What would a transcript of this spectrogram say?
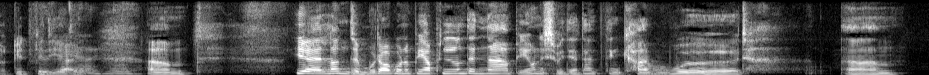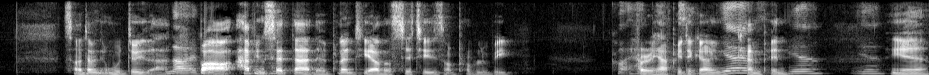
a good Good video. video, yeah. Um, yeah, London. Would I want to be up in London? now? I'll be honest with you. I don't think I would. Um, so I don't think we'll do that. No. But having said that, there are plenty of other cities I'd probably be. Quite Very happy to go and yeah, camping. Yeah, yeah. Yeah.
